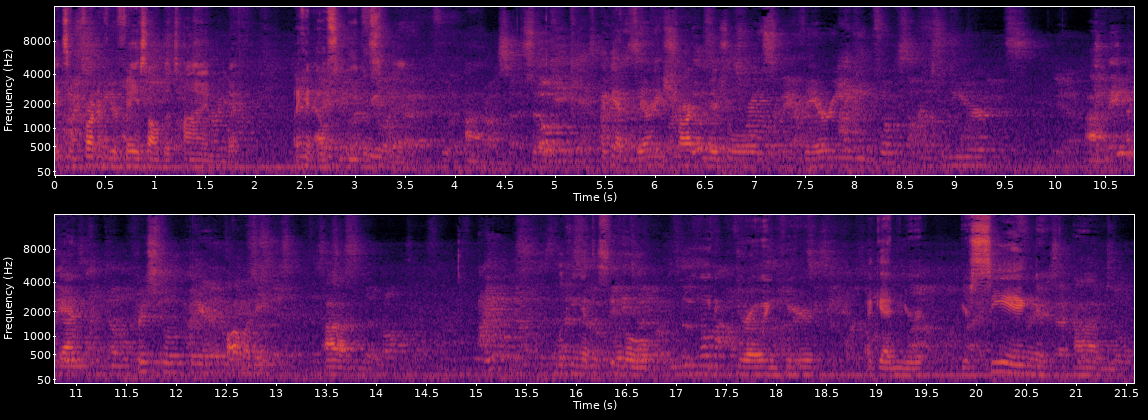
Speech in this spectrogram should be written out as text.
it's in front of your face all the time with like an LCD display. Um, so again, very sharp visuals, very clear. Um, again, crystal clear quality. Um, looking at this little lead growing here, again, you're you're seeing um,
